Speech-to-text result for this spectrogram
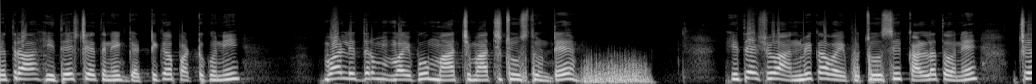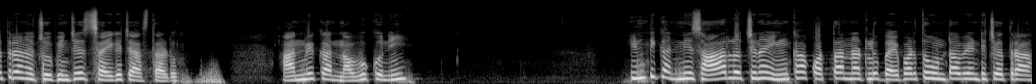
చిత్ర హితేష్ చేతిని గట్టిగా పట్టుకుని వాళ్ళిద్దరం వైపు మార్చి మార్చి చూస్తుంటే హితేష్ అన్విక వైపు చూసి కళ్ళతోనే చిత్రను చూపించి సైగ చేస్తాడు. అన్విక నవ్వుకుని ఇంటికి అన్నిసార్లు వచ్చినా ఇంకా కొత్త అన్నట్లు భయపడుతూ ఉంటావేంటి చిత్ర?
